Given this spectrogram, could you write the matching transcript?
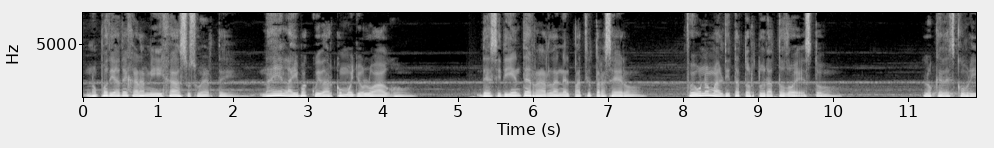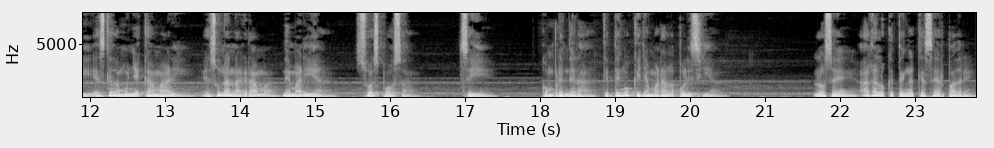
No podía dejar a mi hija a su suerte. Nadie la iba a cuidar como yo lo hago. Decidí enterrarla en el patio trasero. Fue una maldita tortura todo esto. Lo que descubrí es que la muñeca Mari es un anagrama de María, su esposa. Sí, comprenderá que tengo que llamar a la policía. Lo sé, haga lo que tenga que hacer, padre.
